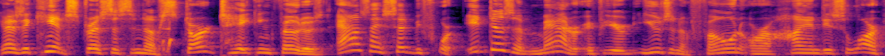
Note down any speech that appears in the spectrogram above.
Guys, I can't stress this enough. Start taking photos. As I said before, it doesn't matter if you're using a phone or a high-end DSLR.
